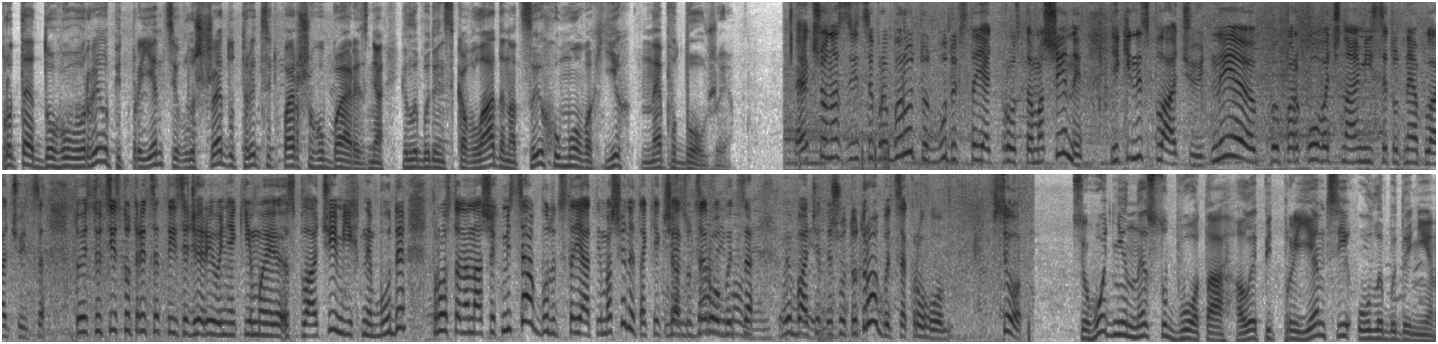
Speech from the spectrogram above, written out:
Проте договори у підприємців лише до 31 березня, і лебединська влада на цих умовах їх не подовжує. А якщо нас звідси приберуть, тут будуть стояти просто машини, які не сплачують. Не парковочне місце тут не оплачується. Тобто ці 130 тисяч гривень, які ми сплачуємо, їх не буде. Просто на наших місцях будуть стояти машини, так як зараз це робиться. Ви бачите, що тут робиться кругом. Все. Сьогодні не субота, але підприємці у Лебедині.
